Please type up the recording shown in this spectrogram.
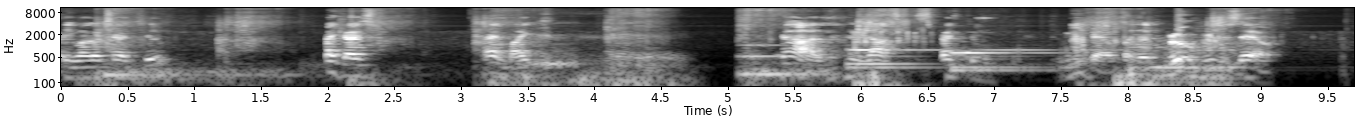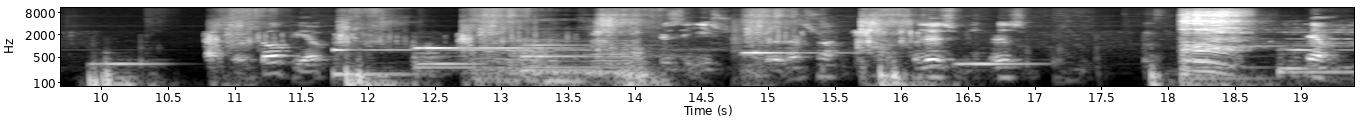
Oh, you wanna go chat too? Hi, guys. Hi, Mike. God, I did not expect him to be there, but then boom, he was there. Alright, restaurant. So there's, there's, Tim.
